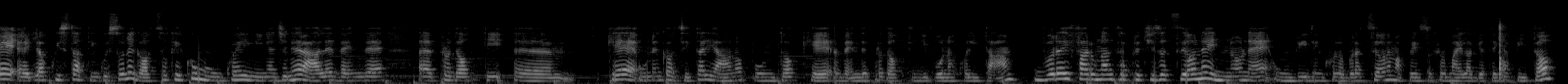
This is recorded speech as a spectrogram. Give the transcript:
e eh, li ho acquistati in questo negozio che comunque in linea generale vende eh, prodotti eh, che è un negozio italiano appunto che vende prodotti di buona qualità. Vorrei fare un'altra precisazione, non è un video in collaborazione ma penso che ormai l'abbiate capito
